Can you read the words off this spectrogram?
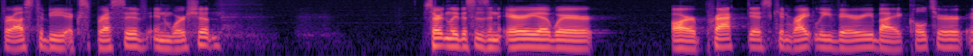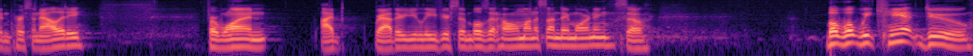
for us to be expressive in worship. Certainly, this is an area where our practice can rightly vary by culture and personality. For one, I'd rather you leave your cymbals at home on a Sunday morning, so. But what we can't do,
